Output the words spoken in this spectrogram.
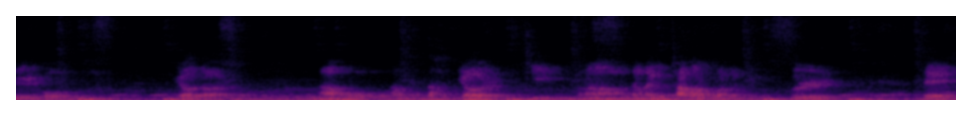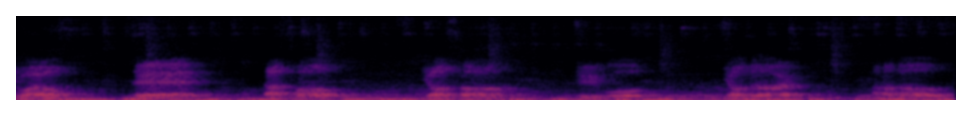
일곱, 여덟, 아홉, 아. 열, 지 하나, 딱 나 이거 잡아놓고 가는 거지. 둘, 셋, 좋아요. 넷, 다섯, 여섯, 일곱, 여덟, 하나 더.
